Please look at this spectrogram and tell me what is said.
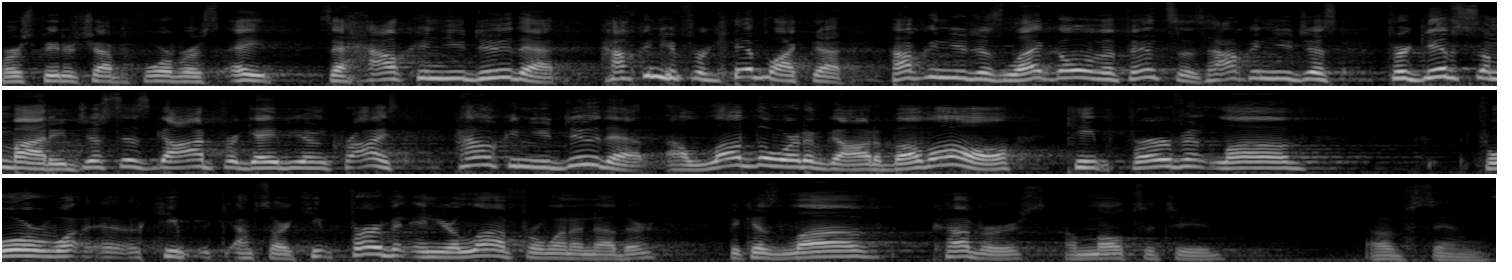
1 Peter chapter 4, verse 8 say, How can you do that? How can you forgive like that? How can you just let go of offenses? How can you just forgive somebody just as God forgave you in Christ? How can you do that? I love the Word of God. Above all, keep fervent love for one, uh, keep I'm sorry, keep fervent in your love for one another, because love covers a multitude of sins.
